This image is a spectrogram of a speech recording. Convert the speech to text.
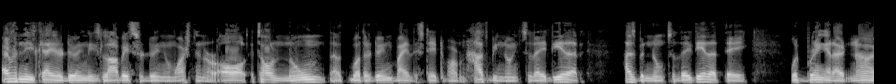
everything these guys are doing, these lobbyists are doing in Washington, are all it's all known that what they're doing by the State Department has been known. So the idea that has been known. So the idea that they would bring it out now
